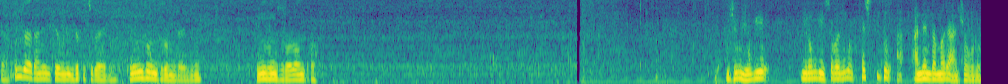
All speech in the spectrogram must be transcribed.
자, 혼자 다니기 때문에 이렇게 찍어야 돼. 동송수로입니다, 여기는. 동송수로 런커. 지금 여기 이런 게 있어가지고 캐스팅도 아- 안 된단 말이야 안쪽으로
